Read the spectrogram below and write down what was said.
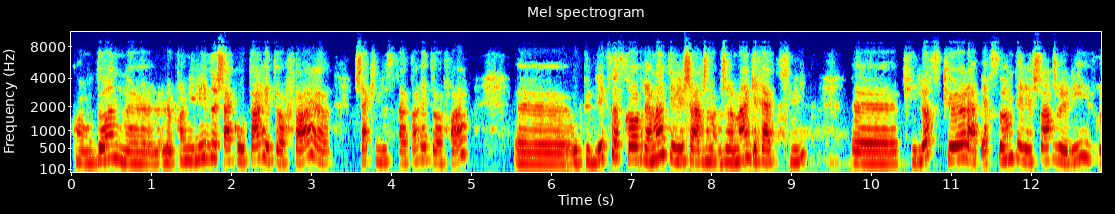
qu'on donne, le premier livre de chaque auteur est offert, chaque illustrateur est offert au public. Ce sera vraiment un téléchargement gratuit. puis lorsque la personne télécharge le livre,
